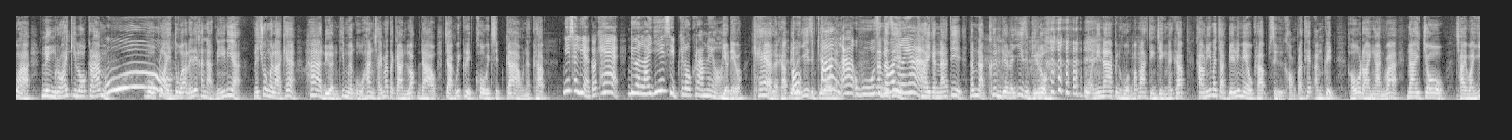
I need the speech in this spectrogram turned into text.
กว่า 100 กิโลกรัมโอ้โอ้โหปล่อยตัวอะไรได้ขนาดนี้เนี่ยในช่วงเวลาแค่ 5 เดือนที่เมืองอู่ฮั่นใช้มาตรการล็อกดาวน์จากวิกฤตโควิด -19 นะครับ นี่เฉลี่ยก็แค่เดือนละ 20 กิโลกรัมเลยเหรอ เดี๋ยวเดี๋ยว แค่เหรอครับ เดือนละโอ้20 กิโลตั้งเนี่ยอะโอ้โหสุนั่ดนยน่ะอดสิเลยอะใครกันนะที่น้ำหนักขึ้นเดือนละ 20 กิโลโอ้อันนี้น่าเป็นห่วงมากๆจริง ๆ นะครับข่าวนี้มาจาก Daily Mail ครับ สื่อของประเทศอังกฤษ เขารายงานว่านายโจ ชายวัย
